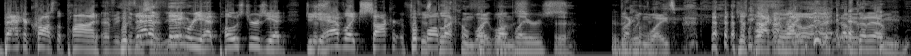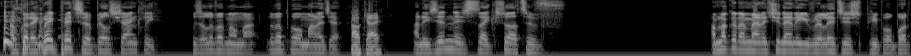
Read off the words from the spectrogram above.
back across the pond, Everything was that was a in, thing yeah. where you had posters? You had, did you have like soccer, football, just black and white football ones. players? Yeah. Black and white. Just black and white? No, I, have got um, I've got a great picture of Bill Shankly, who's a Liverpool ma- Liverpool manager. Okay. And he's in this like sort of. I'm not going to mention any religious people, but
